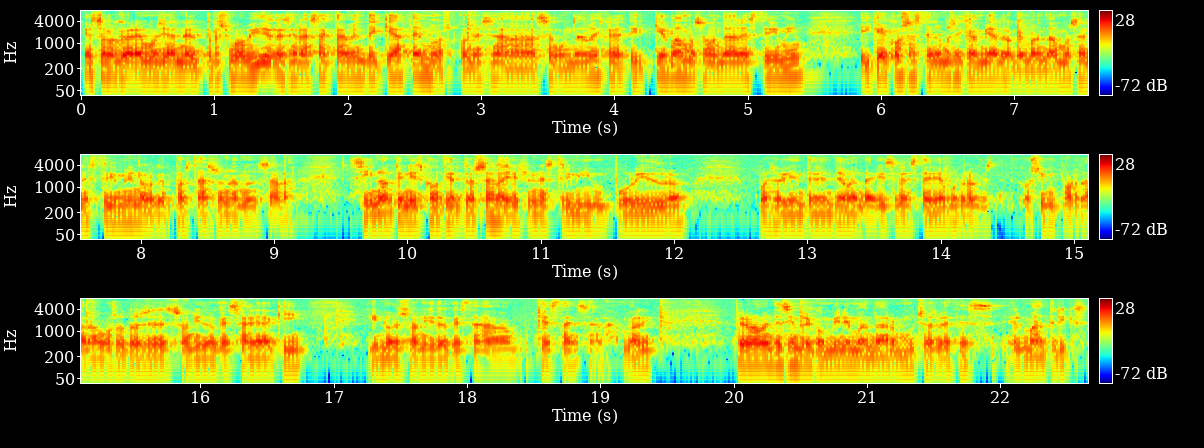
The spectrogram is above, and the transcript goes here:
Esto es lo que veremos ya en el próximo vídeo, que será exactamente qué hacemos con esa segunda mezcla, es decir, qué vamos a mandar al streaming y qué cosas tenemos que cambiar de lo que mandamos al streaming o lo que puede estar sonando en sala. Si no tenéis concierto en sala y es un streaming puro y duro, pues evidentemente mandaréis el estéreo porque lo que os importará a vosotros es el sonido que sale aquí y no el sonido que está, que está en sala, ¿vale? Pero normalmente siempre conviene mandar muchas veces el Matrix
